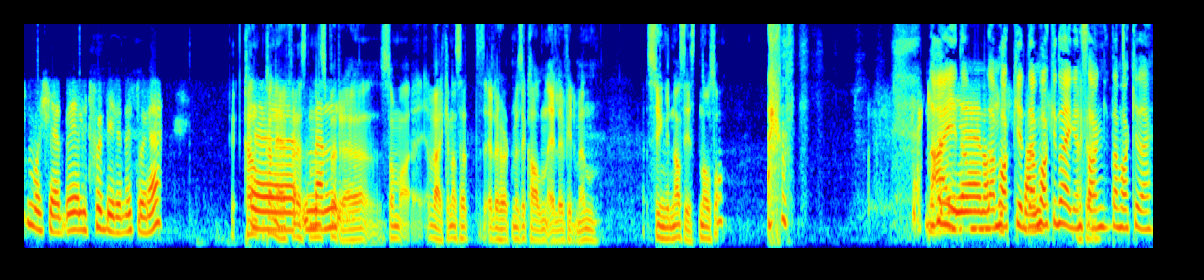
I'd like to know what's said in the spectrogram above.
småkjedelig, litt forvirrende historie. Kan, kan jeg Eh, forresten men- spørre, som verken har sett eller hørt musikalen eller filmen, synger nazistene også? Nei, de, de, har ikke, de har ikke noe egen okay. sang. De har ikke det.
